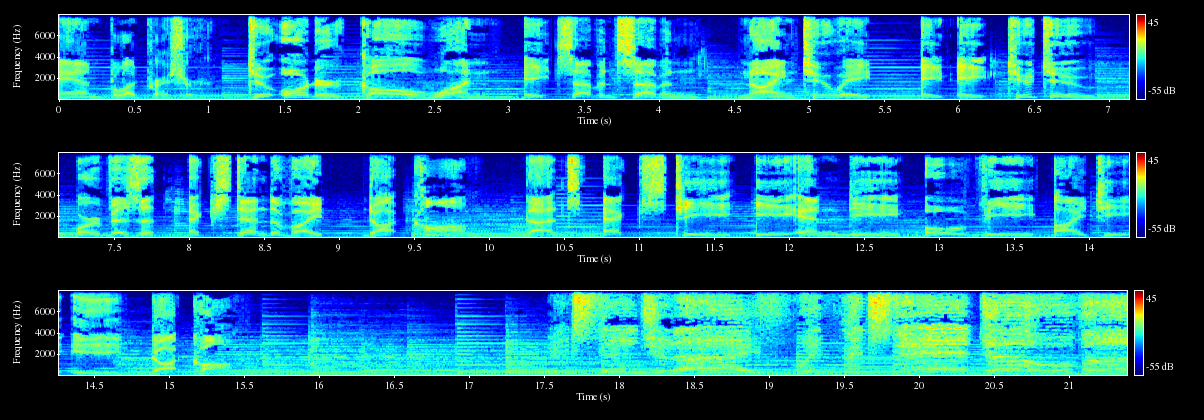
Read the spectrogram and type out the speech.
and blood pressure. To order, call 1 877 928 8822 or visit extendovite.com. That's X T E N D O V I T E.com. Extend your life with Extendovite.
